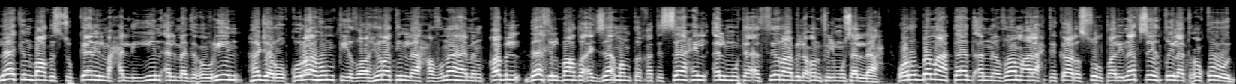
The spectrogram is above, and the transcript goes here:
لكن بعض السكان المحليين المذعورين هجروا قراهم في ظاهرة لاحظناها من قبل داخل بعض أجزاء منطقة الساحل المتأثرة بالعنف المسلح وربما اعتاد النظام على احتكار السلطة لنفسه طيلة عقود.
